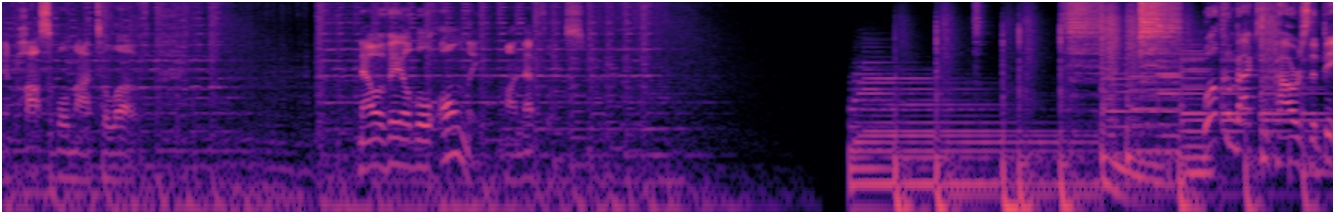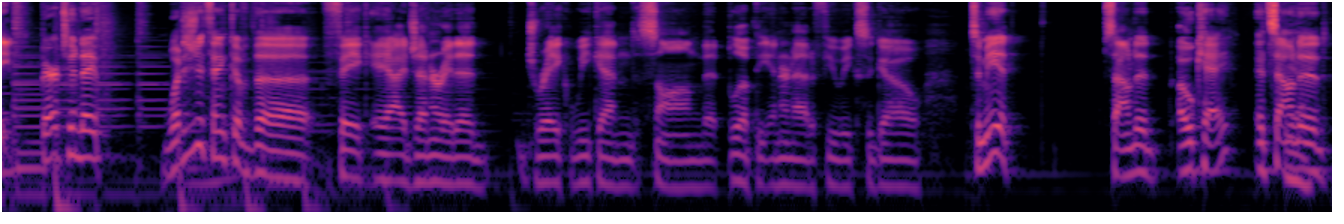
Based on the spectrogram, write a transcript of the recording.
impossible not to love. Now available only on Netflix. Welcome back to the Powers That Be. Baratunde, what did you think of the fake AI generated Drake Weeknd song that blew up the internet a few weeks ago. To me, it sounded okay. It sounded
